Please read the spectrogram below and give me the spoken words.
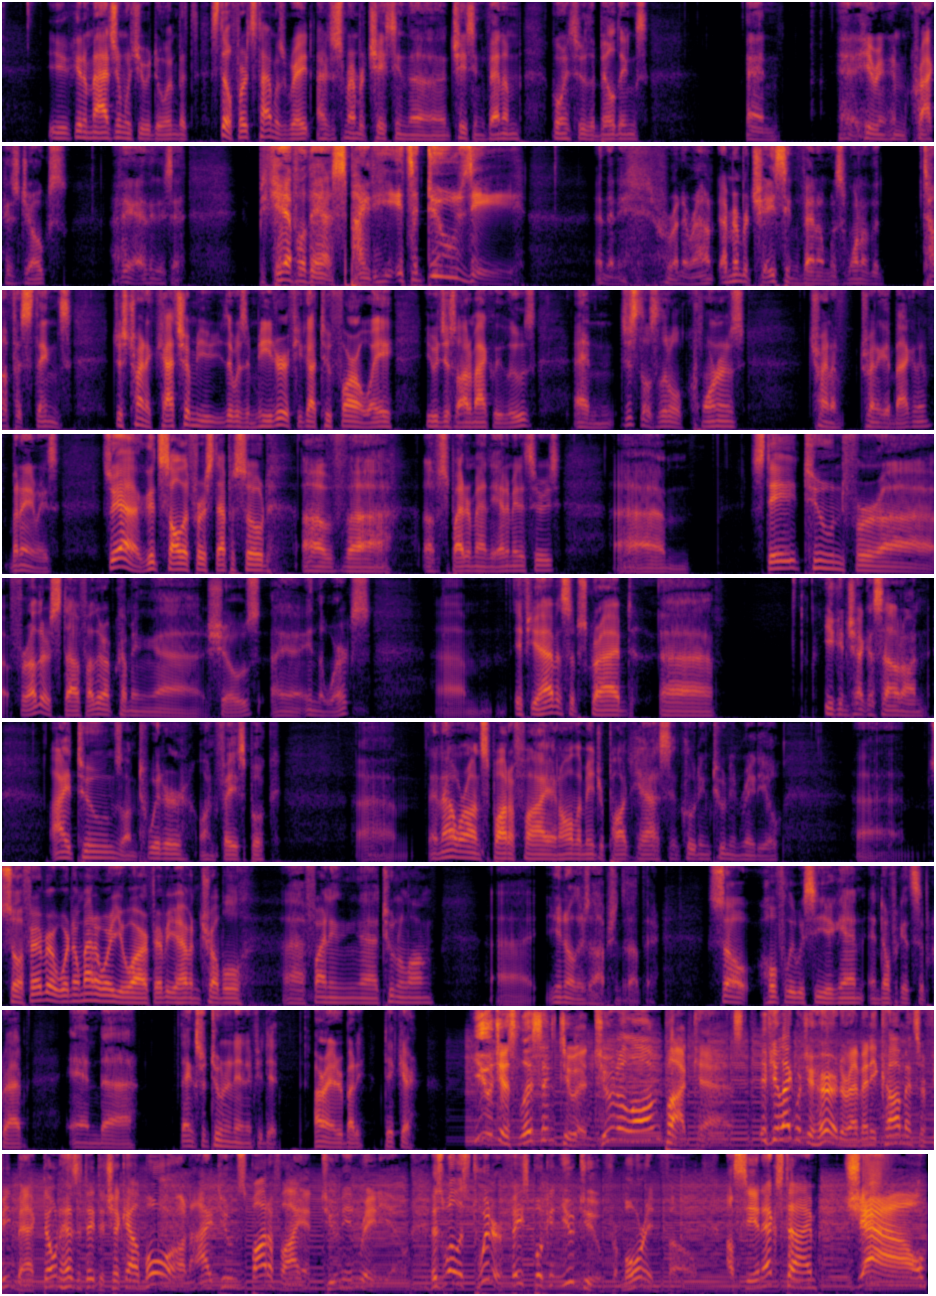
you can imagine what you were doing, but still, for its time was great. I just remember chasing the chasing Venom, going through the buildings, and hearing him crack his jokes. I think I think he said, "Be careful there, Spidey. It's a doozy." And then he run around. I remember chasing Venom was one of the toughest things. Just trying to catch him. You, there was a meter. If you got too far away, you would just automatically lose. And just those little corners, trying to trying to get back at him. But anyways, so yeah, a good solid first episode of uh, of Spider-Man the animated series. Um, stay tuned for uh, for other stuff, other upcoming uh, shows uh, in the works. Um, if you haven't subscribed, uh, you can check us out on iTunes, on Twitter, on Facebook. Um, and now we're on Spotify and all the major podcasts, including TuneIn Radio. Uh, so if ever, no matter where you are, if ever you're having trouble uh, finding uh, Tune Along, uh, you know there's options out there. So hopefully we see you again, and don't forget to subscribe. And uh, thanks for tuning in if you did. All right, everybody, take care. You just listened to a Tune Along podcast. If you like what you heard or have any comments or feedback, don't hesitate to check out more on iTunes, Spotify, and TuneIn Radio, as well as Twitter, Facebook, and YouTube for more info. I'll see you next time. Ciao!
